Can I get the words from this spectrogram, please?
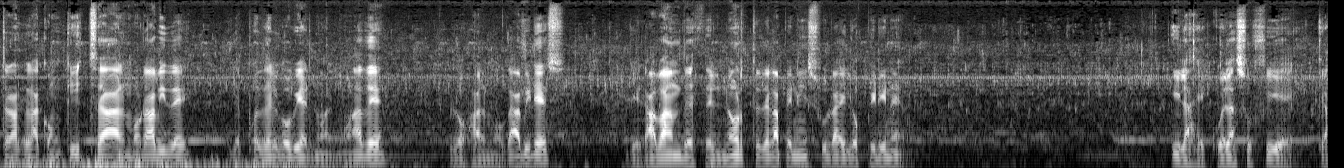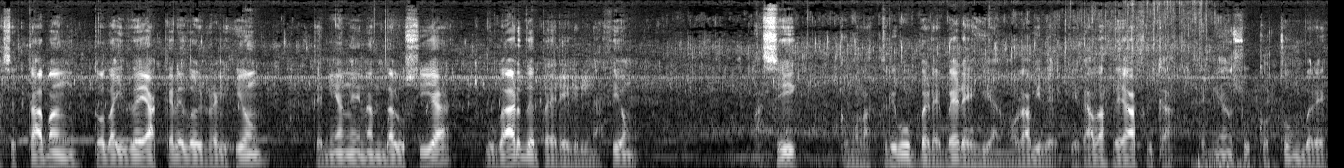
Tras la conquista almorávide, después del gobierno almohade, los almogávires llegaban desde el norte de la península y los Pirineos. Y las escuelas sufíes que aceptaban toda idea, credo y religión tenían en Andalucía lugar de peregrinación. Así como las tribus bereberes y almorávides llegadas de África tenían sus costumbres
